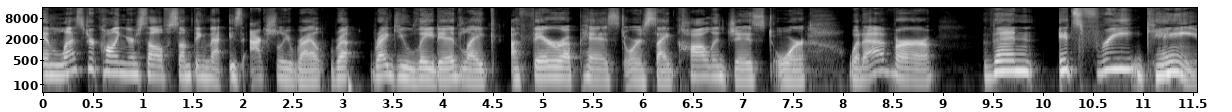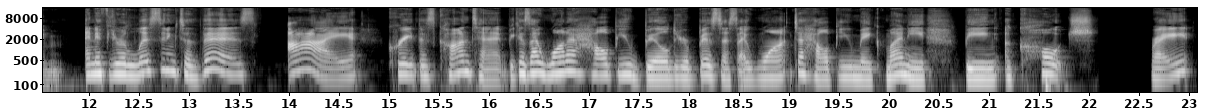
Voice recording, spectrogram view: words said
unless you're calling yourself something that is actually re- re- regulated, like a therapist or a psychologist or whatever, then it's free game. And if you're listening to this, I create this content because I want to help you build your business. I want to help you make money being a coach, right?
